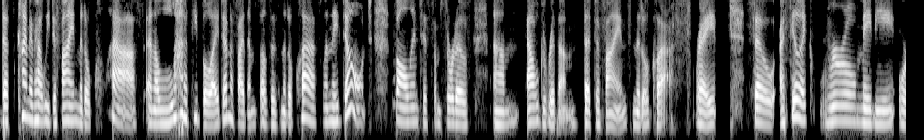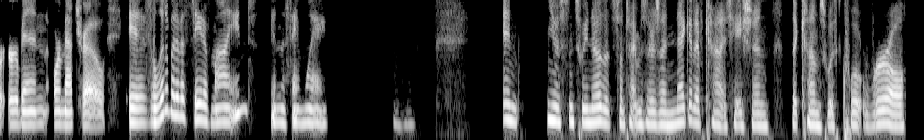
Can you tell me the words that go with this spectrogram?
That's kind of how we define middle class. And a lot of people identify themselves as middle class when they don't fall into some sort of um, algorithm that defines middle class right right? So I feel like rural, maybe, or urban or metro is a little bit of a state of mind in the same way. Mm-hmm. And, you know, since we know that sometimes there's a negative connotation that comes with, quote, rural,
